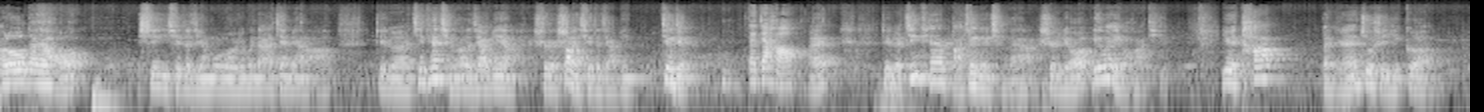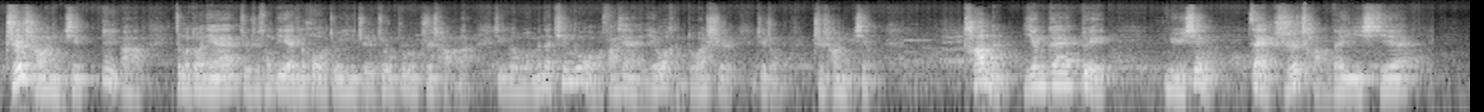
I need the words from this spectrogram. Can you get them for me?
Hello，大家好，新一期的节目又跟大家见面了啊。这个今天请到的嘉宾啊，是上一期的嘉宾静静。嗯，大家好。哎，这个今天把静静请来啊，是聊另外一个话题，因为她本人就是一个职场女性。嗯啊，这么多年就是从毕业之后就一直就步入职场了。这个我们的听众，我发现也有很多是这种职场女性，她们应该对女性在职场的一些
